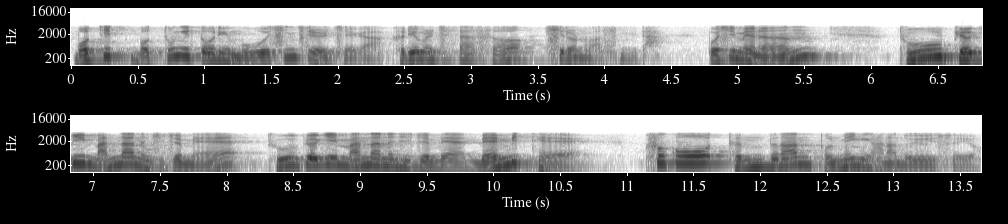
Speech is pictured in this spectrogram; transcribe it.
모티, 모퉁이 돌이 무엇인지를 제가 그림을 찾아서 실어 놓았습니다. 보시면은 두 벽이 만나는 지점에 두 벽이 만나는 지점에 맨 밑에 크고 든든한 돌멩이가 하나 놓여 있어요.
